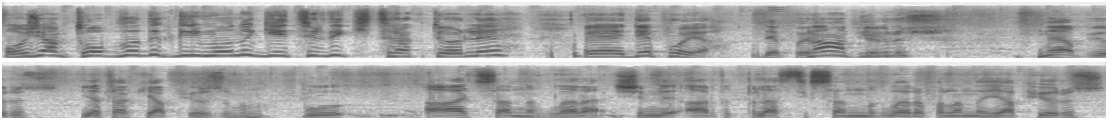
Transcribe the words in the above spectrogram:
Hocam topladık limonu getirdik traktörle e, depoya. Depoya ne götürdük. yapıyoruz? Ne yapıyoruz? Yatak yapıyoruz bunu. Bu ağaç sandıklara, şimdi artık plastik sandıklara falan da yapıyoruz.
